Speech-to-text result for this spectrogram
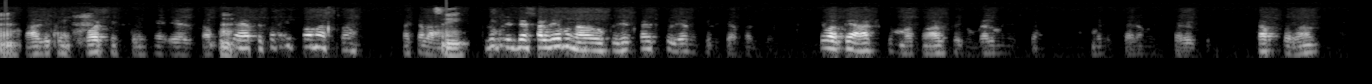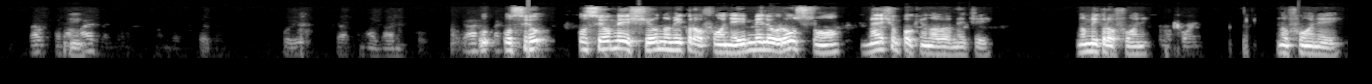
É. Ali tem que ter engenheiro e tal. Porque é. a pessoa tem informação naquela área. No presidencialismo, não. O presidente está escolhendo o que ele quer fazer. Eu até acho que o Bolsonaro fez um belo ministério. O ministério é um ministério que está funcionando, vai funcionar Sim. mais ainda. Por isso, já acomodaram um pouco. O, tá o, senhor, o senhor mexeu no microfone aí, melhorou o som. Mexe um pouquinho novamente aí. No microfone. No fone aí.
